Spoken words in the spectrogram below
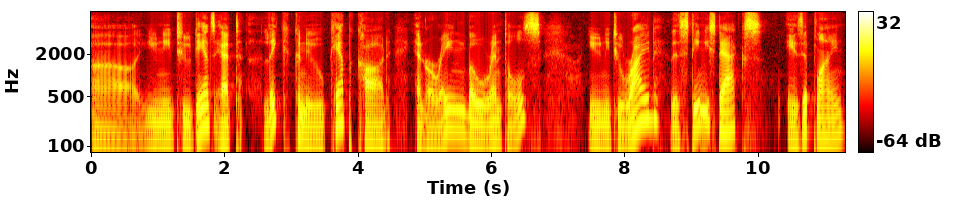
Uh, you need to dance at Lake Canoe, Camp Cod, and Rainbow Rentals. You need to ride the Steamy Stacks, a zip line,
